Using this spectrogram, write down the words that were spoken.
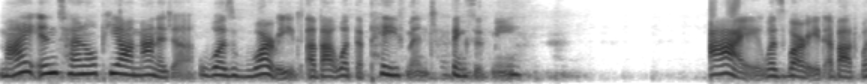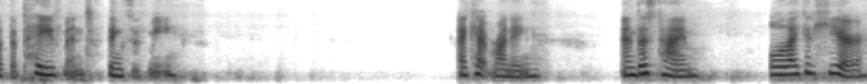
My internal PR manager was worried about what the pavement thinks of me. I was worried about what the pavement thinks of me. I kept running, and this time, all I could hear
